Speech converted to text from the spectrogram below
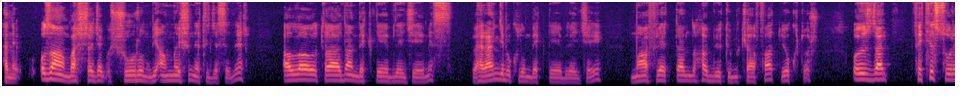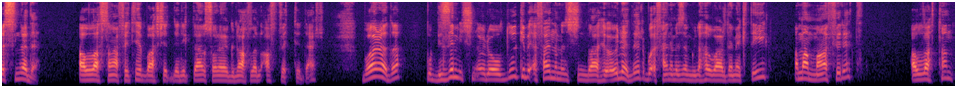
hani o zaman başlayacak şuurun bir anlayışın neticesidir. Allahu Teala'dan bekleyebileceğimiz ve herhangi bir kulun bekleyebileceği mağfiretten daha büyük bir mükafat yoktur. O yüzden Fetih suresinde de Allah sana fetih bahşet dedikten sonra günahlarını affetti der. Bu arada bu bizim için öyle olduğu gibi Efendimiz için dahi öyledir. Bu Efendimizin günahı var demek değil ama mağfiret Allah'tan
